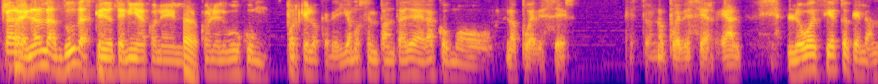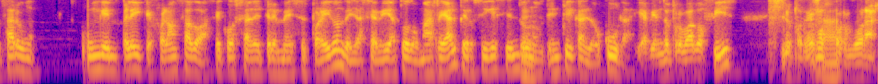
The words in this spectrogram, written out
Claro, eran las dudas que yo tenía con el, con el Wukong, porque lo que veíamos en pantalla era como, no puede ser, esto no puede ser real. Luego es cierto que lanzaron un gameplay que fue lanzado hace cosa de tres meses por ahí, donde ya se veía todo más real, pero sigue siendo una auténtica locura. Y habiendo probado Fist, lo podemos corroborar.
